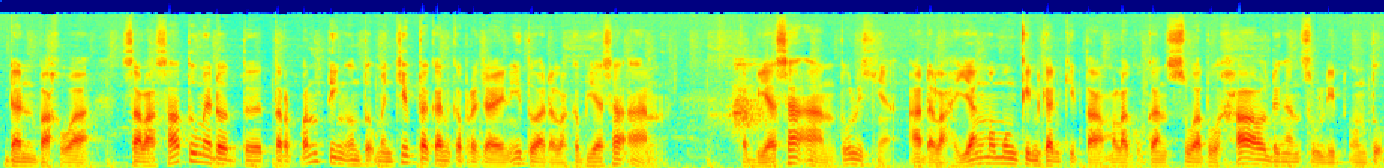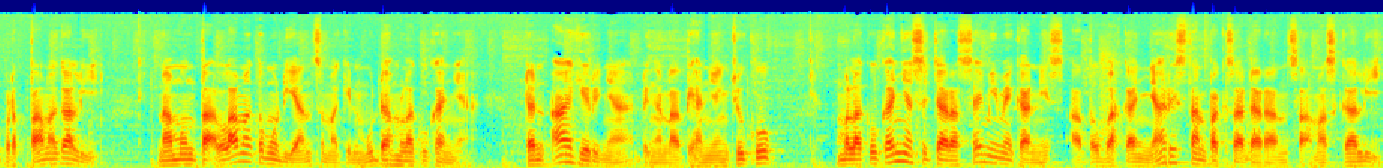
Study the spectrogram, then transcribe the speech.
dan bahwa salah satu metode terpenting untuk menciptakan kepercayaan itu adalah kebiasaan. Kebiasaan, tulisnya, adalah yang memungkinkan kita melakukan suatu hal dengan sulit untuk pertama kali, namun tak lama kemudian semakin mudah melakukannya, dan akhirnya dengan latihan yang cukup melakukannya secara semi mekanis atau bahkan nyaris tanpa kesadaran sama sekali.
